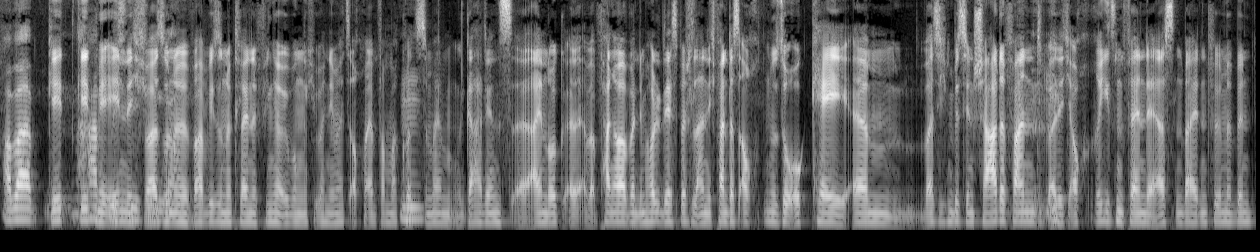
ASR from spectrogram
aber geht, geht mir ähnlich, war so eine, war wie so eine kleine Fingerübung. Ich übernehme jetzt auch einfach mal kurz mhm. zu meinem Guardians-Eindruck, äh, fange aber bei dem Holiday-Special an. Ich fand das auch nur so okay, ähm, was ich ein bisschen schade fand, weil ich auch Riesenfan der ersten beiden Filme bin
